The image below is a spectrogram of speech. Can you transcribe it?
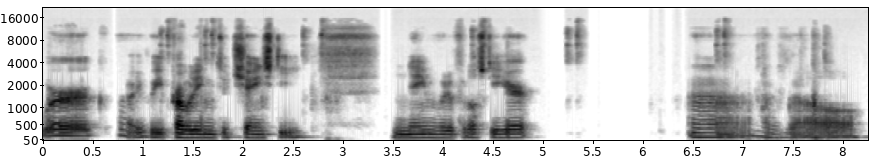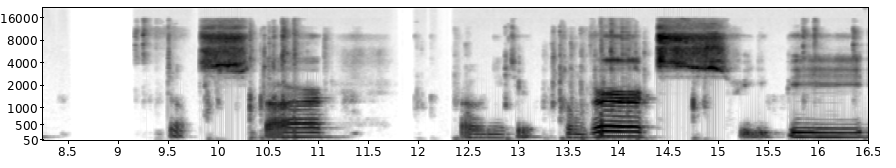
work. Uh, we probably need to change the name with the velocity here. Uh, vel, dot star probably need to convert VDB.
